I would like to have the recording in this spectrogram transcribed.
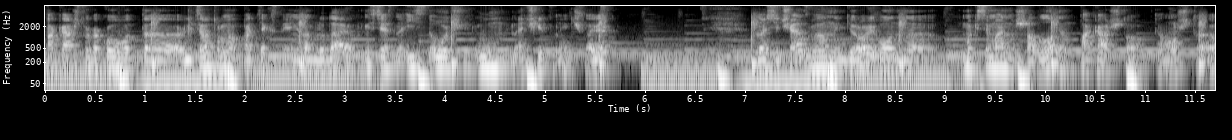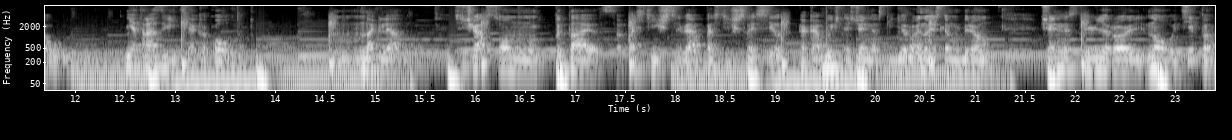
Пока что какого-то литературного подтекста я не наблюдаю. Естественно, Исида очень умный, начитанный человек. Но сейчас главный герой, он э, максимально шаблонен пока что, потому что нет развития какого-то наглядного. Сейчас он пытается постичь себя, постичь свои силы, как обычный сёнэновский герой, но если мы берем сёнэновский герой нового типа,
